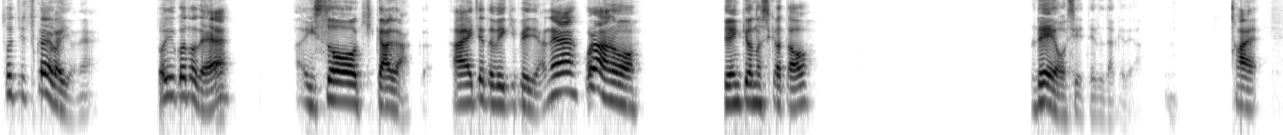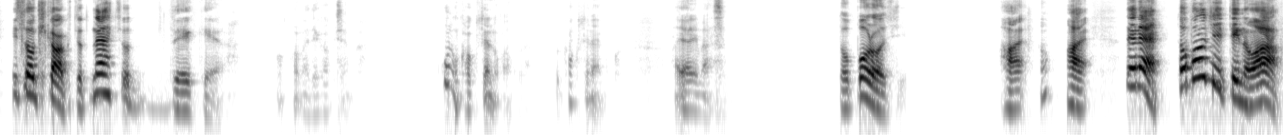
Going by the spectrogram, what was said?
そっち使えばいいよね。ということで、位相幾何学。はい、ちょっとウィキペディアね。これはあの、勉強の仕方を、例を教えてるだけだよ。はい。位相幾何学、ちょっとね、ちょっとでけえな。これでかくせんか。ここの隠せんのかこれ。これ隠せないのか。はい、やります。トポロジー。はい。はい。でね、トポロジーっていうのは、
